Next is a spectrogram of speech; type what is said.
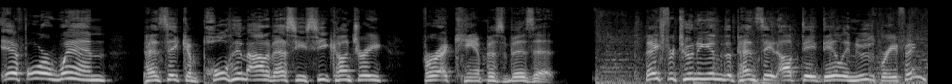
if or when Penn State can pull him out of SEC country for a campus visit. Thanks for tuning in to the Penn State Update Daily News Briefing.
